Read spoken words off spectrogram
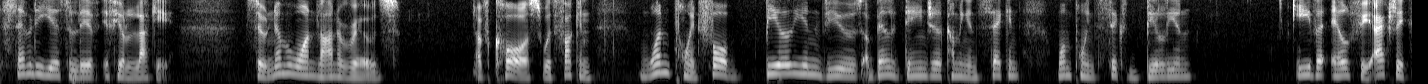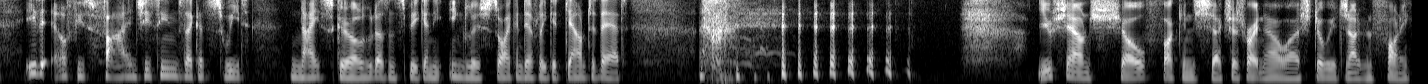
70 years to live if you're lucky. So, number one, Lana Rhodes, of course, with fucking 1.4 billion views. Abella Danger coming in second, 1.6 billion. Eva Elfie. Actually, Eva Elfie's fine. She seems like a sweet, nice girl who doesn't speak any English, so I can definitely get down to that. you sound so fucking sexist right now, uh, Stewie. It's not even funny.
